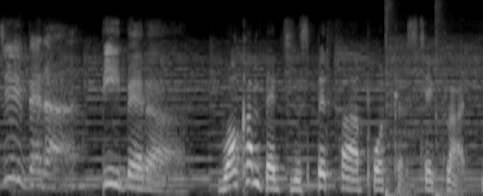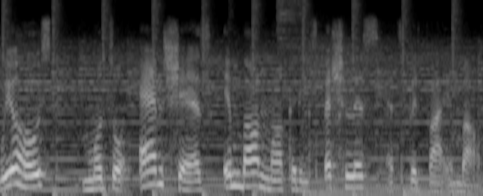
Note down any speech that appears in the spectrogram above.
Do better. Be better. Welcome back to the Spitfire Podcast Take Flight. We're your host, Moto and Shares, inbound marketing specialists at Spitfire Inbound.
